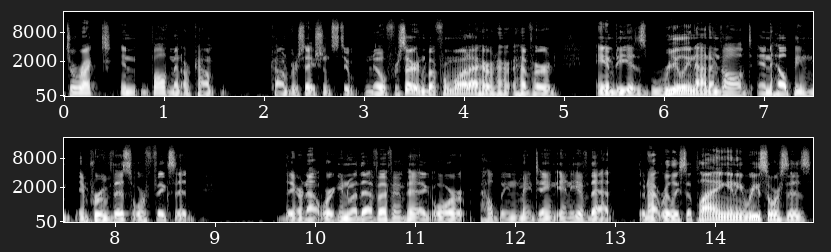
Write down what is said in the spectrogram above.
direct involvement or com- conversations to know for certain, but from what I have heard, AMD is really not involved in helping improve this or fix it. They are not working with FFmpeg or helping maintain any of that. They're not really supplying any resources.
